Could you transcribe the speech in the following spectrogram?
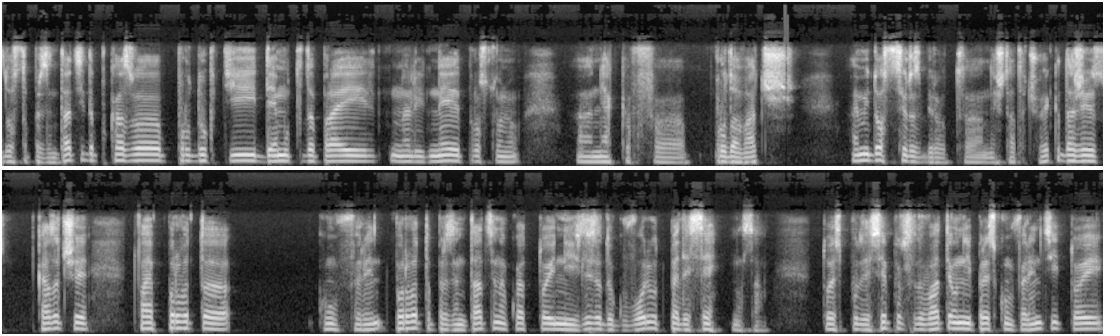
доста презентации да показва продукти, демота да прави, нали, не е просто а, някакъв а, продавач, ами доста се разбира от а, нещата човека. Даже каза, че това е първата конферен... първата презентация, на която той не излиза да говори от 50 насам. Тоест по 50 последователни пресконференции той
